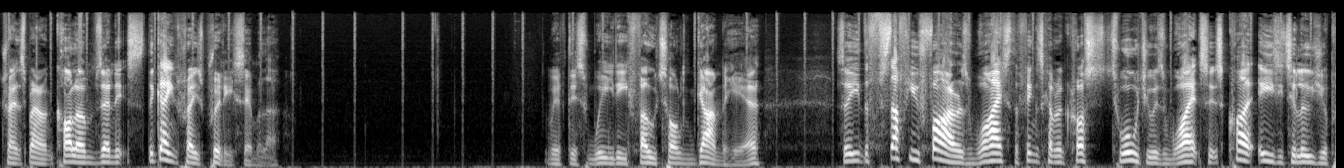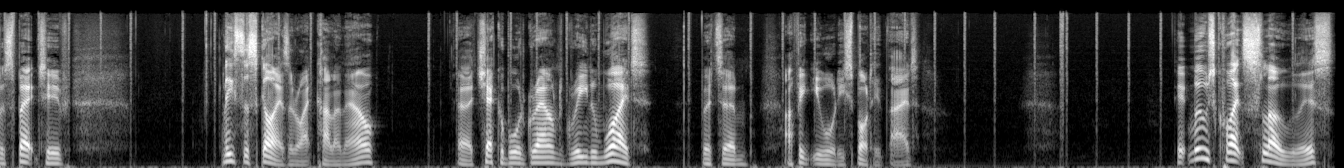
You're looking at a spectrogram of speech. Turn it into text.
transparent columns and it's the gameplay's pretty similar. With this weedy photon gun here. So the stuff you fire is white, the things coming across towards you is white, so it's quite easy to lose your perspective. At least the sky is the right colour now. Uh, checkerboard ground, green and white. But um, I think you already spotted that. It moves quite slow, this.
